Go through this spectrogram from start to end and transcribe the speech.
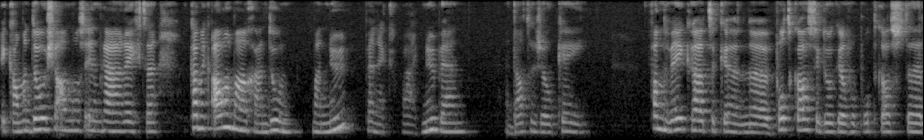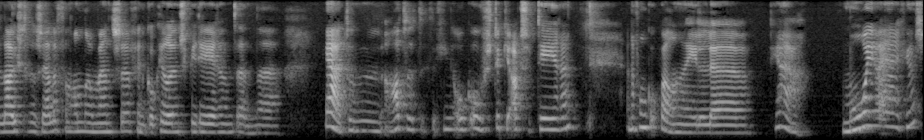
Ik kan mijn doosje anders in gaan richten. Kan ik allemaal gaan doen. Maar nu ben ik waar ik nu ben. En dat is oké. Van de week had ik een uh, podcast. Ik doe ook heel veel podcast uh, luisteren zelf van andere mensen. Vind ik ook heel inspirerend. En uh, ja, toen had het, het ging ook over een stukje accepteren. En dat vond ik ook wel een heel ja, mooie ergens.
